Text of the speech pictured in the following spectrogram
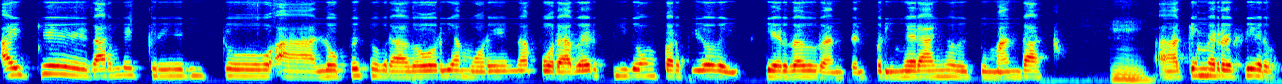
hay que darle crédito a López Obrador y a Morena por haber sido un partido de izquierda durante el primer año de su mandato. Mm. ¿A qué me refiero?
